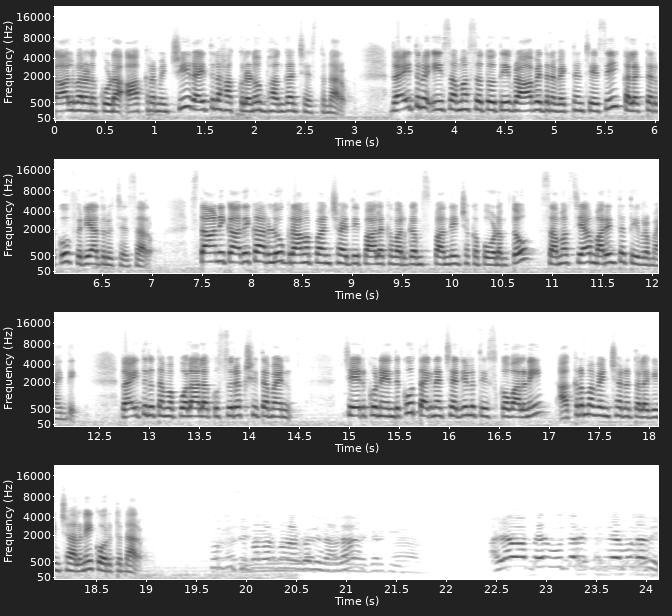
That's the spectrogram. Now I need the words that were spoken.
కాల్వలను కూడా ఆక్రమించి రైతుల హక్కులను భంగం చేస్తున్నారు. రైతులు ఈ సమస్యతో తీవ్ర ఆవేదన వ్యక్తం చేసి కలెక్టర్కు ఫిర్యాదులు చేశారు. స్థానిక అధికారులు గ్రామ పంచాయతీ పాలకవర్గం స్పందించకపోవడంతో సమస్య మరింత తీవ్రమైంది. రైతులు తమ పొలాలకు సురక్షితమైన చేరుకునేందుకు తగిన చర్యలు తీసుకోవాలని అక్రమ వెంచర్ను తొలగించాలని కోరుతున్నారు. అయ్యా పేరు ఉద్ధరించింది ఏమున్నది?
